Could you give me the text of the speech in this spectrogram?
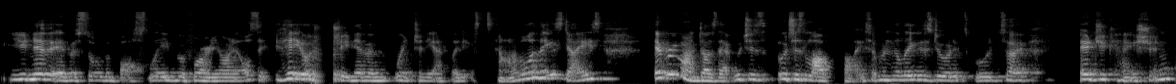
you never ever saw the boss leave before anyone else. He or she never went to the athletics carnival. And these days, everyone does that, which is which is lovely. So when the leaders do it, it's good. So education,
